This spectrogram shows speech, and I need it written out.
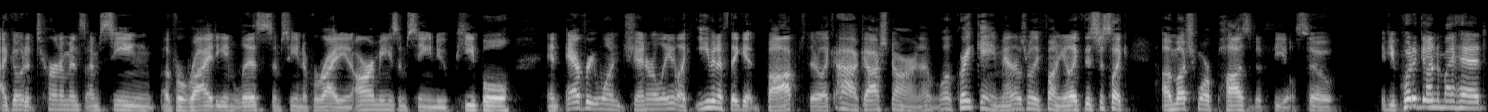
I go to tournaments, I'm seeing a variety in lists, I'm seeing a variety in armies, I'm seeing new people, and everyone generally, like even if they get bopped, they're like, ah, gosh darn, well, great game, man, that was really fun. You're like, it's just like a much more positive feel. So if you put a gun to my head,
